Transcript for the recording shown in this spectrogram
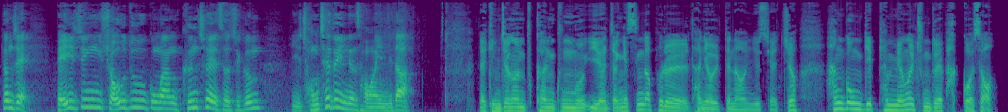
현재 베이징 셔우두 공항 근처에서 지금 정체되어 있는 상황입니다. 네, 김정은 북한 국무위원장이 싱가포르를 다녀올 때 나온 뉴스였죠. 항공기 편명을 중도에 바꿔서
